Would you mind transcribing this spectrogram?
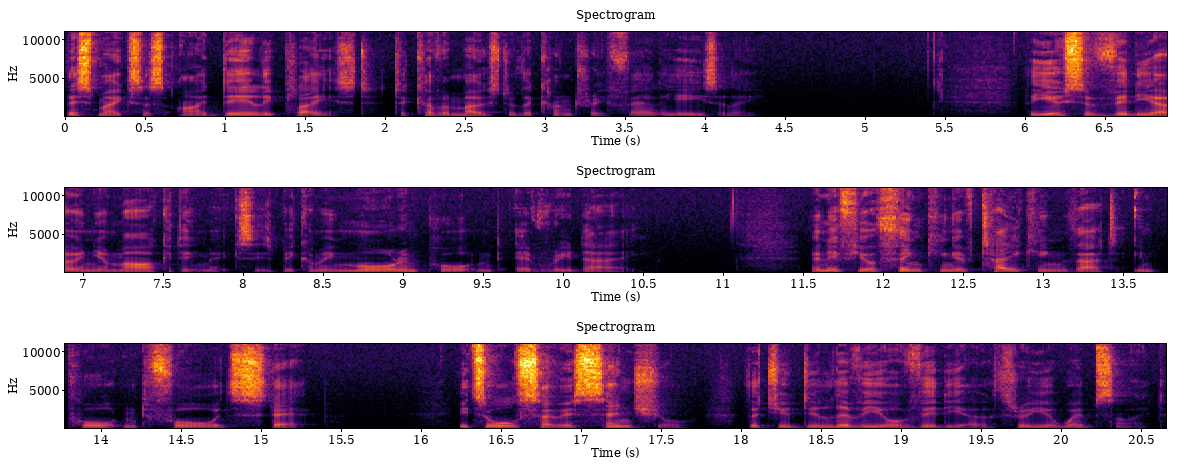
This makes us ideally placed to cover most of the country fairly easily. The use of video in your marketing mix is becoming more important every day. And if you're thinking of taking that important forward step, it's also essential that you deliver your video through your website.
